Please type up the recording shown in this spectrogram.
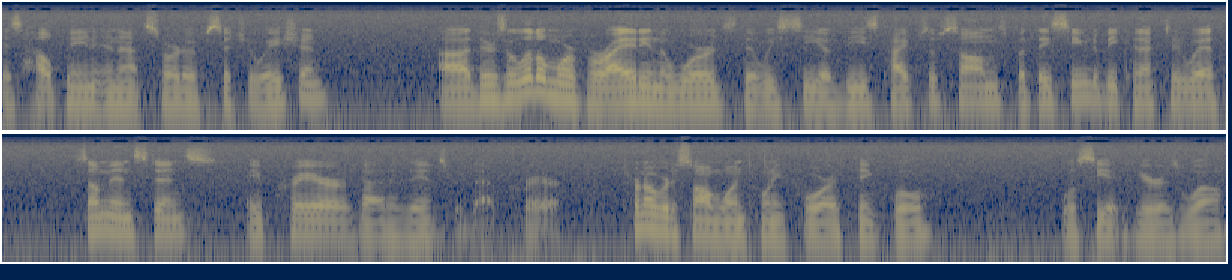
is helping in that sort of situation. Uh, there's a little more variety in the words that we see of these types of psalms, but they seem to be connected with some instance, a prayer. God has answered that prayer. Turn over to Psalm 124. I think we'll, we'll see it here as well.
